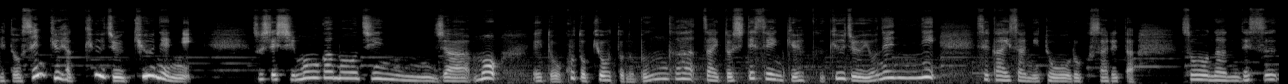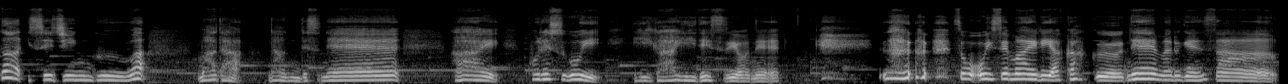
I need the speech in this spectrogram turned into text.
えっと、1999年に、そして下鴨神社も、えっと、古都京都の文化財として1994年に世界遺産に登録されたそうなんですが、伊勢神宮はまだなんですね。はい。これすごい意外ですよね。そう、お伊勢参り赤福ね、マルゲンさん。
